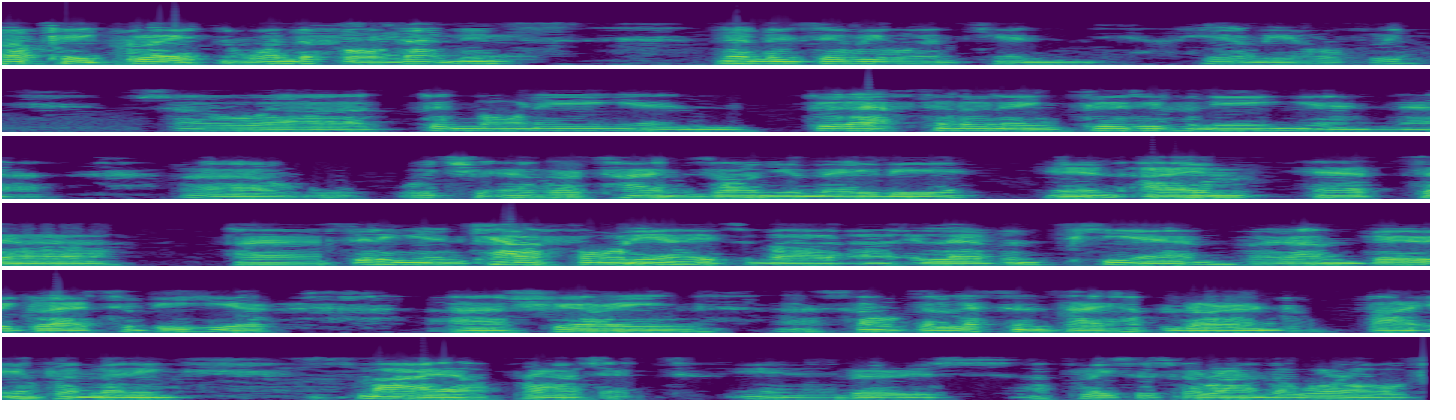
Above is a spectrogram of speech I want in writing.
Okay, great, wonderful. That means that means everyone can hear me, hopefully. So, uh, good morning and good afternoon and good evening and uh, uh, whichever time zone you may be in. I'm at uh, I'm sitting in California. It's about uh, 11 p.m., but I'm very glad to be here sharing some of the lessons I have learned by implementing SMILE project in various places around the world.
